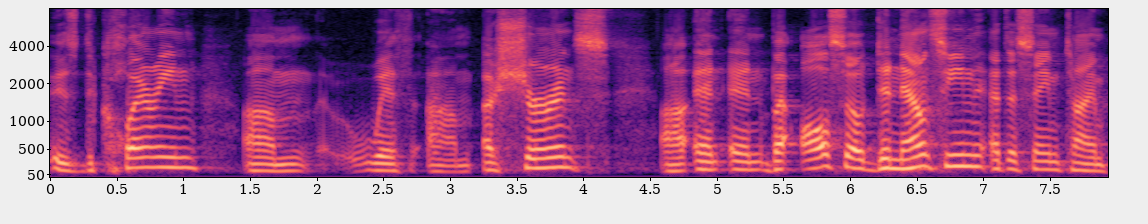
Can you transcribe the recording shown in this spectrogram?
is declaring um, with um, assurance uh, and, and, but also denouncing at the same time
